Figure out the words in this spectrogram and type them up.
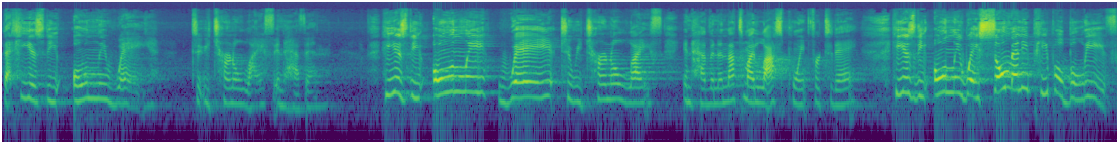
that He is the only way to eternal life in heaven. He is the only way to eternal life in heaven. And that's my last point for today. He is the only way. So many people believe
